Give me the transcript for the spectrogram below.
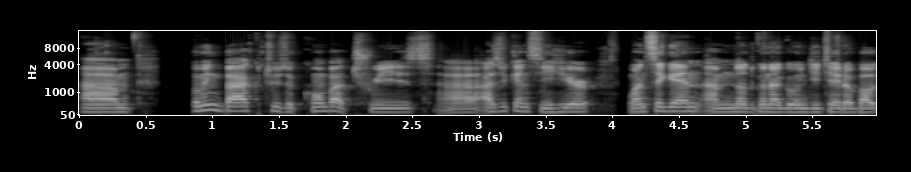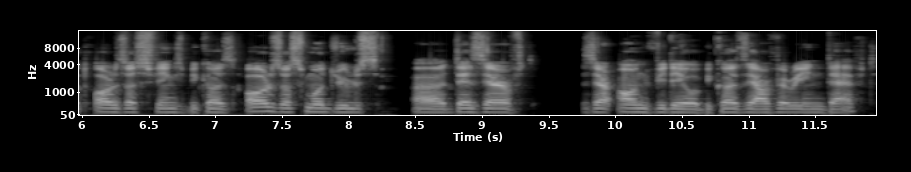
Um, coming back to the combat trees, uh, as you can see here, once again, I'm not gonna go in detail about all those things because all those modules uh, deserve their own video because they are very in-depth.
